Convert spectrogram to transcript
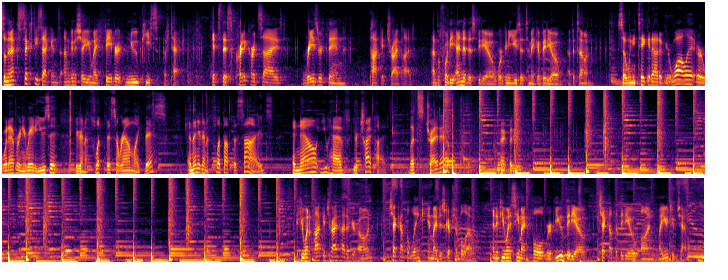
So in the next 60 seconds, I'm gonna show you my favorite new piece of tech. It's this credit card sized, razor thin pocket tripod. And before the end of this video, we're gonna use it to make a video of its own. So when you take it out of your wallet or whatever and you're ready to use it, you're gonna flip this around like this, and then you're gonna flip up the sides, and now you have your tripod. Let's try it out. All right, buddy. If you want a pocket tripod of your own, check out the link in my description below. And if you want to see my full review video, check out the video on my YouTube channel.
